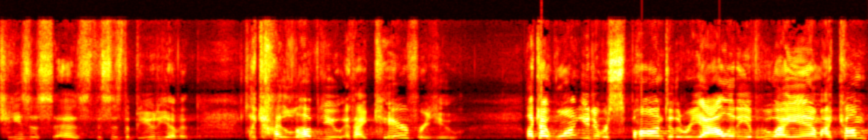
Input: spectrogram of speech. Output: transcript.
Jesus says, This is the beauty of it. Like, I love you and I care for you. Like, I want you to respond to the reality of who I am. I come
